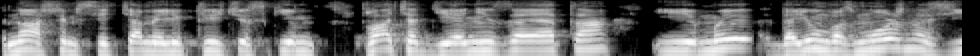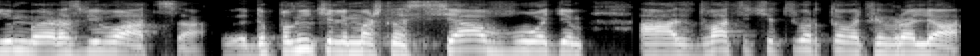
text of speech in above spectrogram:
к нашим сетям электрическим, платят деньги за это, и мы даем возможность им развиваться. Дополнительные мощности вводим, а с 24 февраля,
